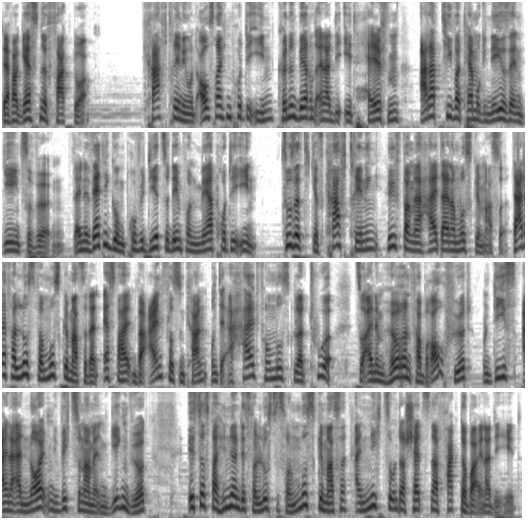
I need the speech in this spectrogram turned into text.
der vergessene Faktor. Krafttraining und ausreichend Protein können während einer Diät helfen, adaptiver Thermogenese entgegenzuwirken. Deine Sättigung profitiert zudem von mehr Protein. Zusätzliches Krafttraining hilft beim Erhalt deiner Muskelmasse. Da der Verlust von Muskelmasse dein Essverhalten beeinflussen kann und der Erhalt von Muskulatur zu einem höheren Verbrauch führt und dies einer erneuten Gewichtszunahme entgegenwirkt, ist das Verhindern des Verlustes von Muskelmasse ein nicht zu unterschätzender Faktor bei einer Diät.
